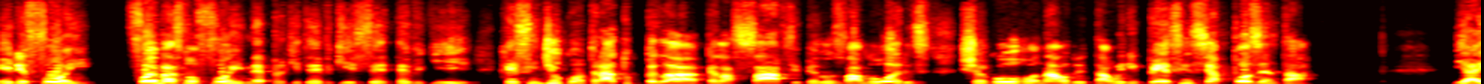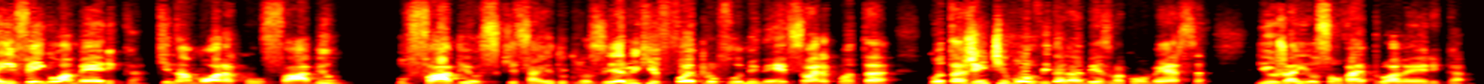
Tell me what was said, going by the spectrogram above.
Ele foi, foi, mas não foi, né? Porque teve que, ser, teve que rescindir o contrato pela, pela SAF, pelos valores, chegou o Ronaldo e tal. Ele pensa em se aposentar. E aí vem o América, que namora com o Fábio, o Fábio que saiu do Cruzeiro e que foi para o Fluminense. Olha quanta, quanta gente envolvida na mesma conversa. E o Jailson vai para o América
